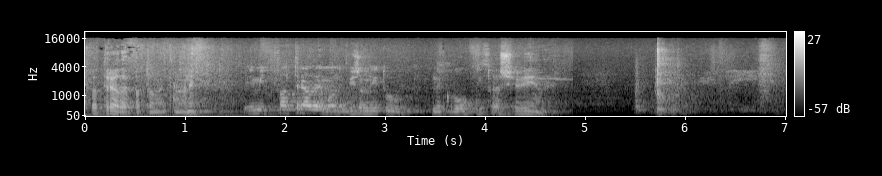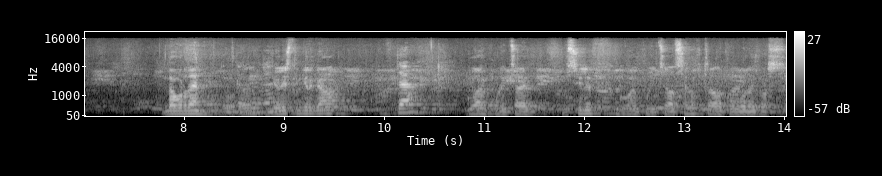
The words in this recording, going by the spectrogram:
Това трябва да е апартамента, нали? Еми, това трябва да има. Не виждам нито некролог, нито... Това ще видим. Добър ден. Добре, вие ли сте Гергана? Да, Главен полицай Василев, главен полицай Асенов, трябва да поговоря с вас.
